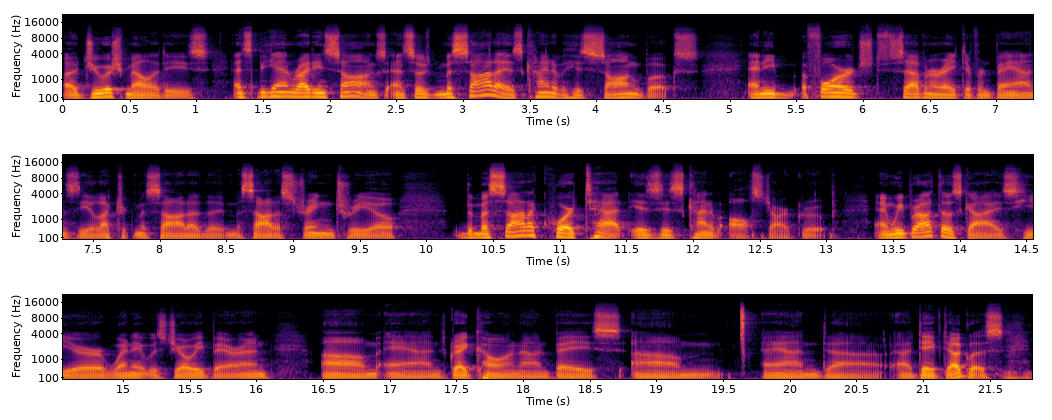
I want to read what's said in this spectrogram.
uh, Jewish melodies and began writing songs. And so Masada is kind of his songbooks. And he forged seven or eight different bands the Electric Masada, the Masada String Trio. The Masada Quartet is his kind of all star group. And we brought those guys here when it was Joey Baron um, and Greg Cohen on bass. Um, and uh, uh, Dave Douglas mm-hmm.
